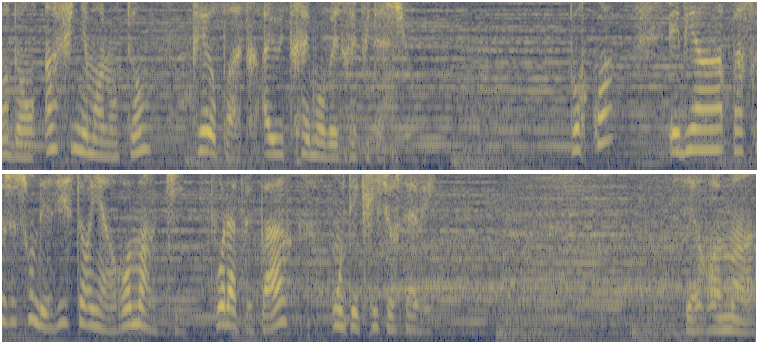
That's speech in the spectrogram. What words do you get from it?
Pendant infiniment longtemps, Cléopâtre a eu très mauvaise réputation. Pourquoi? Eh bien, parce que ce sont des historiens romains qui, pour la plupart, ont écrit sur sa vie. Ces Romains,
